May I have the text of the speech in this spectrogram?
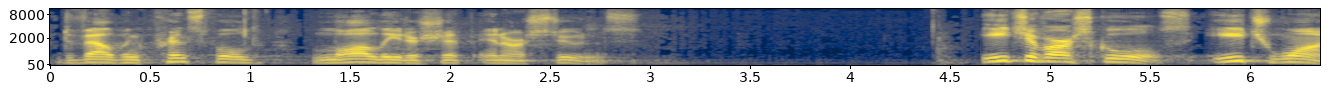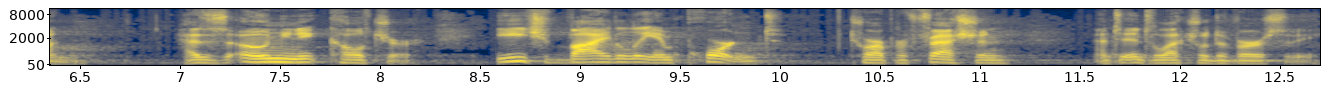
of developing principled law leadership in our students. Each of our schools, each one, has its own unique culture, each vitally important to our profession and to intellectual diversity.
